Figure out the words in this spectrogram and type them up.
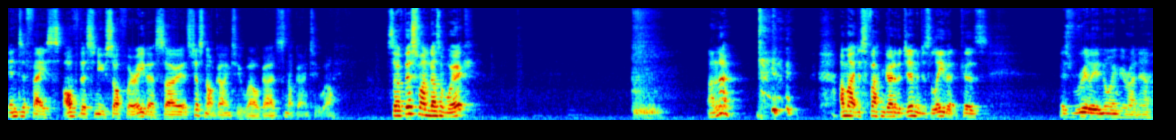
interface of this new software either, so it's just not going too well, guys. It's not going too well. So if this one doesn't work, I don't know. I might just fucking go to the gym and just leave it because it's really annoying me right now.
